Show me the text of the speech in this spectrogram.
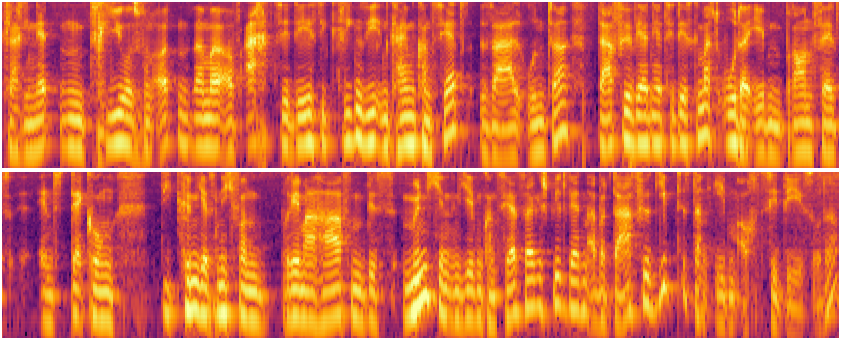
Klarinetten, Trios von Ottensammer auf acht CDs, die kriegen sie in keinem Konzertsaal unter. Dafür werden ja CDs gemacht. Oder eben Braunfels Entdeckung die können jetzt nicht von Bremerhaven bis München in jedem Konzertsaal gespielt werden, aber dafür gibt es dann eben auch CDs, oder?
